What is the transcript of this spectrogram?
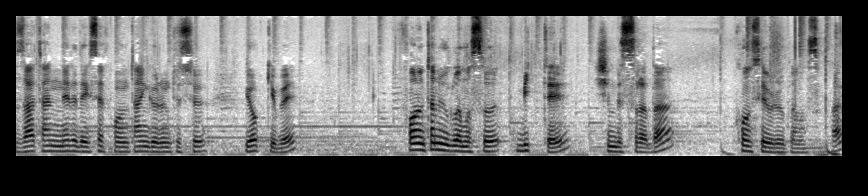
zaten neredeyse fondöten görüntüsü yok gibi. Fondöten uygulaması bitti. Şimdi sırada concealer uygulaması var.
